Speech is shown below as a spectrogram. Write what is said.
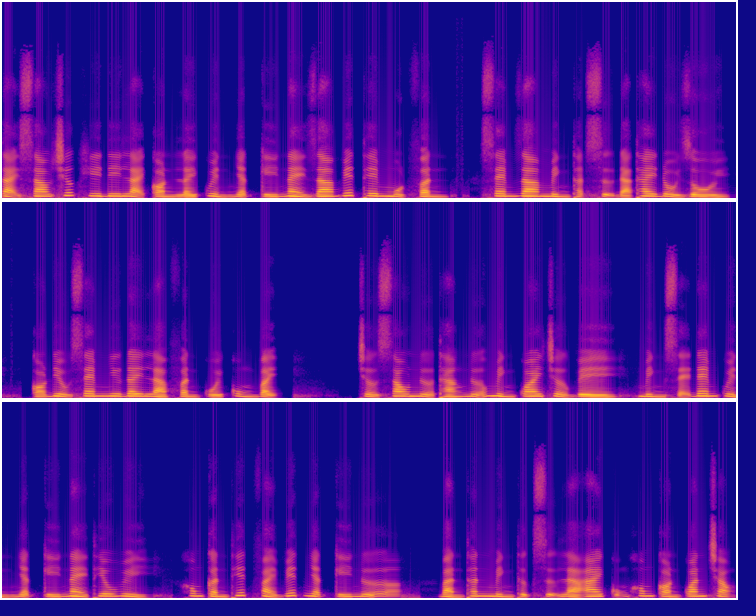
tại sao trước khi đi lại còn lấy quyển nhật ký này ra viết thêm một phần, xem ra mình thật sự đã thay đổi rồi. Có điều xem như đây là phần cuối cùng vậy. Chờ sau nửa tháng nữa mình quay trở về, mình sẽ đem quyển nhật ký này thiêu hủy. Không cần thiết phải viết nhật ký nữa. Bản thân mình thực sự là ai cũng không còn quan trọng.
